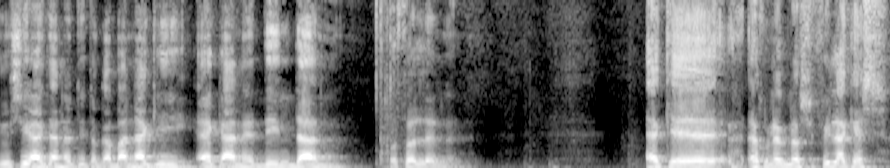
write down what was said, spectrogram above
Η ουσία ήταν ότι το καμπανάκι έκανε ντιν-νταν, πώς το λένε. Ε, και έχουν γνώση φύλακες.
